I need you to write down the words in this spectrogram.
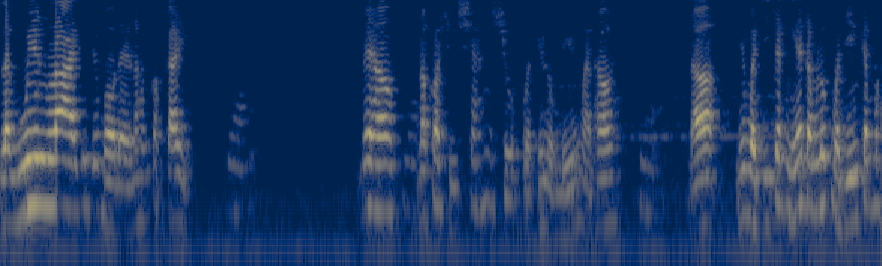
Là nguyên lai cái chữ bồ đề nó không có cây. Biết không? Nó có sự sáng suốt là cái luồng điển mà thôi. Đó nhưng mà chị cách nghĩa trong lúc mà chị cách bắt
